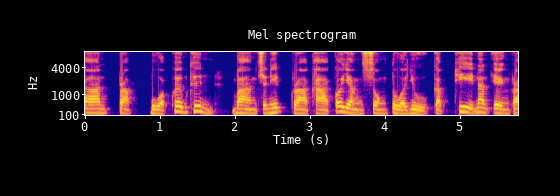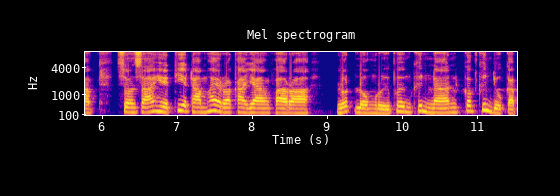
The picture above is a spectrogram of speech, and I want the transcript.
การปรับบวกเพิ่มขึ้น บางชนิดราคาก็ยังทรงตัวอยู่กับที่นั่นเองครับ ส่วนสาเหตุที่ทำให้ราคายางพารา ลดลงหรือเพิ่มขึ้นนั้นก็ขึ้นอยู่กับ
